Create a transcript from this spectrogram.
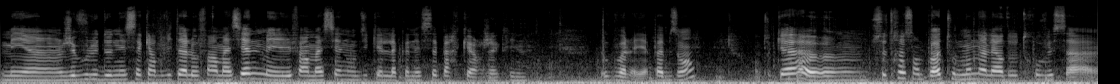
Mais euh, j'ai voulu donner sa carte vitale aux pharmaciennes, mais les pharmaciennes ont dit qu'elles la connaissaient par cœur, Jacqueline. Donc voilà, il n'y a pas besoin. En tout cas, euh, c'est très sympa, tout le monde a l'air de trouver ça euh,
